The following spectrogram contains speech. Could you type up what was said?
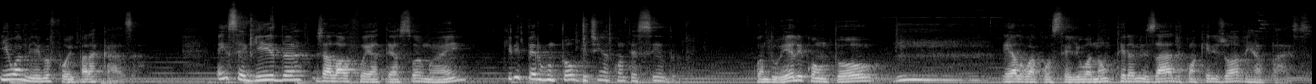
e o amigo foi para casa. Em seguida, Jalal foi até a sua mãe, que lhe perguntou o que tinha acontecido. Quando ele contou, ela o aconselhou a não ter amizade com aquele jovem rapaz.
